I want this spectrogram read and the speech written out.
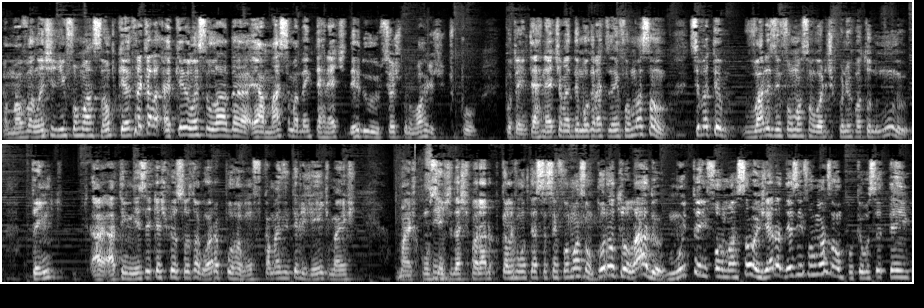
é uma avalanche de informação, porque entra aquela, aquele lance lá da. É a máxima da internet desde os seus primórdios. Tipo, puta, a internet vai democratizar a informação. Você vai ter várias informações agora disponíveis para todo mundo. Tem a, a, tendência é que as pessoas agora, porra, vão ficar mais inteligentes, mais, mais conscientes Sim. das paradas, porque elas vão ter essa informação. Por outro lado, muita informação gera desinformação, porque você tem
